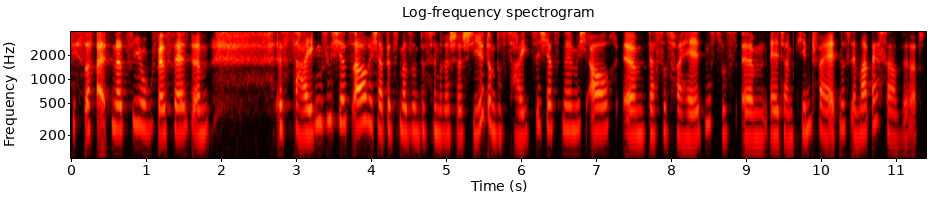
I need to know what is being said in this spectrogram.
dieser alten Erziehung festhält, denn es zeigen sich jetzt auch, ich habe jetzt mal so ein bisschen recherchiert und es zeigt sich jetzt nämlich auch, ähm, dass das Verhältnis, das ähm, Eltern-Kind-Verhältnis immer besser wird.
